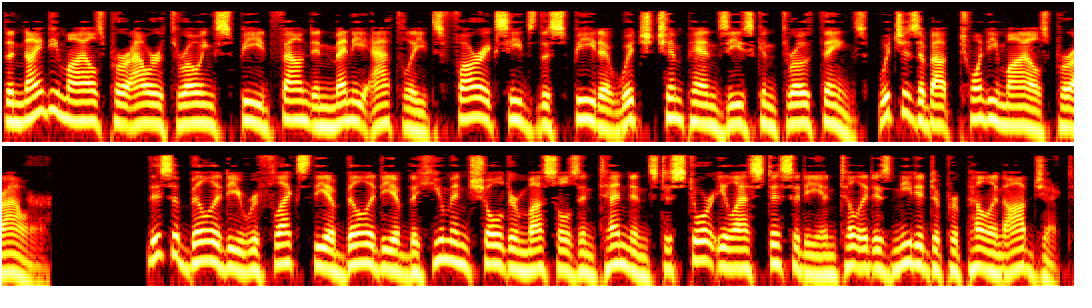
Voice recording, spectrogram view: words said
The 90 miles per hour throwing speed found in many athletes far exceeds the speed at which chimpanzees can throw things, which is about 20 miles per hour. This ability reflects the ability of the human shoulder muscles and tendons to store elasticity until it is needed to propel an object.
